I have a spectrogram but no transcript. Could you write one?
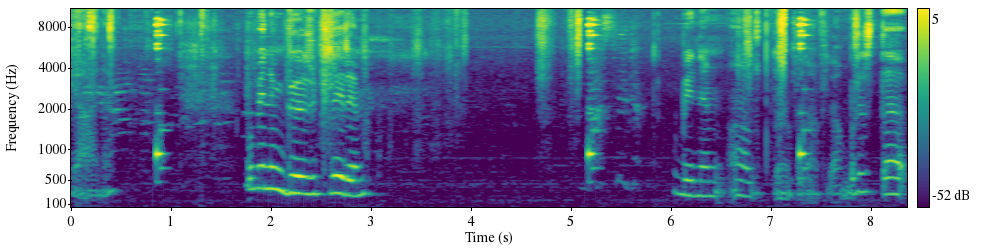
Yani. Bu benim gözlüklerim. Benim aldıklarım falan filan. Burası da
